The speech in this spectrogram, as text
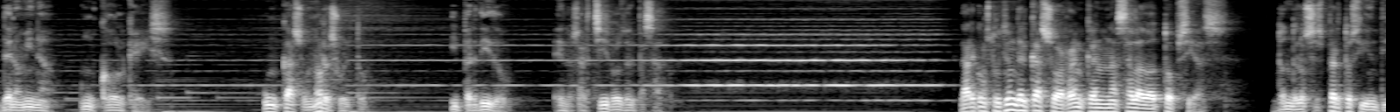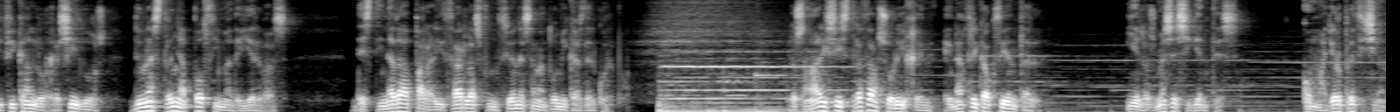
denomina un cold case, un caso no resuelto y perdido en los archivos del pasado. La reconstrucción del caso arranca en una sala de autopsias, donde los expertos identifican los residuos de una extraña pócima de hierbas destinada a paralizar las funciones anatómicas del cuerpo. Los análisis trazan su origen en África Occidental y en los meses siguientes, con mayor precisión,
